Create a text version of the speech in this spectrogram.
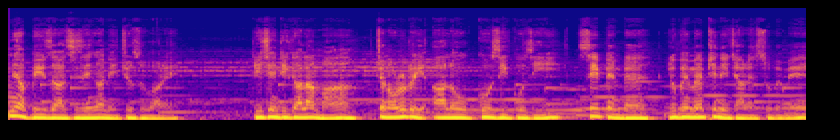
ားမြပေးစာစီစဉ်ကနေကြိုဆိုပါရယ်ဒီချိန်ဒီကာလမှာကျွန်တော်တို့တွေအားလုံးကိုစီကိုစီစိတ်ပင်ပန်းလူပင်ပန်းဖြစ်နေကြတယ်ဆိုပေမဲ့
